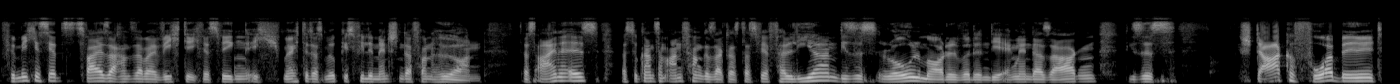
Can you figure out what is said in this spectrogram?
für mich ist jetzt zwei Sachen dabei wichtig, weswegen ich möchte, dass möglichst viele Menschen davon hören. Das eine ist, was du ganz am Anfang gesagt hast, dass wir verlieren dieses Role Model, würden die Engländer sagen, dieses starke Vorbild,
